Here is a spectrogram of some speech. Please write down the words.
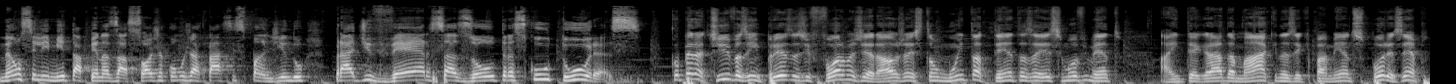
não se limita apenas à soja, como já está se expandindo para diversas outras culturas. Cooperativas e empresas de forma geral já estão muito atentas a esse movimento. A Integrada Máquinas e Equipamentos, por exemplo,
